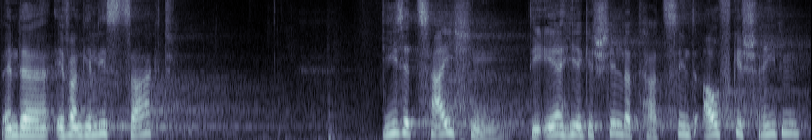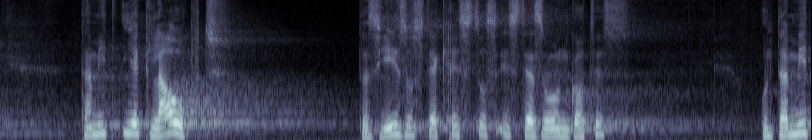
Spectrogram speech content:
wenn der Evangelist sagt, diese Zeichen, die er hier geschildert hat, sind aufgeschrieben, damit ihr glaubt, dass Jesus der Christus ist, der Sohn Gottes, und damit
